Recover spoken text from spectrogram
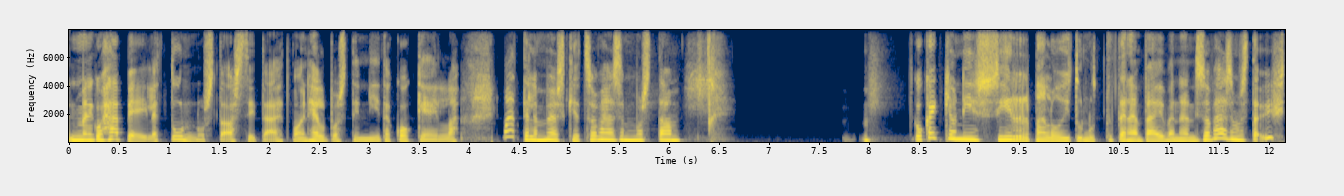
mä niin kuin häpeille tunnustaa sitä, että voin helposti niitä kokeilla. Mä ajattelen myöskin, että se on vähän semmoista, kun kaikki on niin sirpaloitunutta tänä päivänä, niin se on vähän semmoista yh-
